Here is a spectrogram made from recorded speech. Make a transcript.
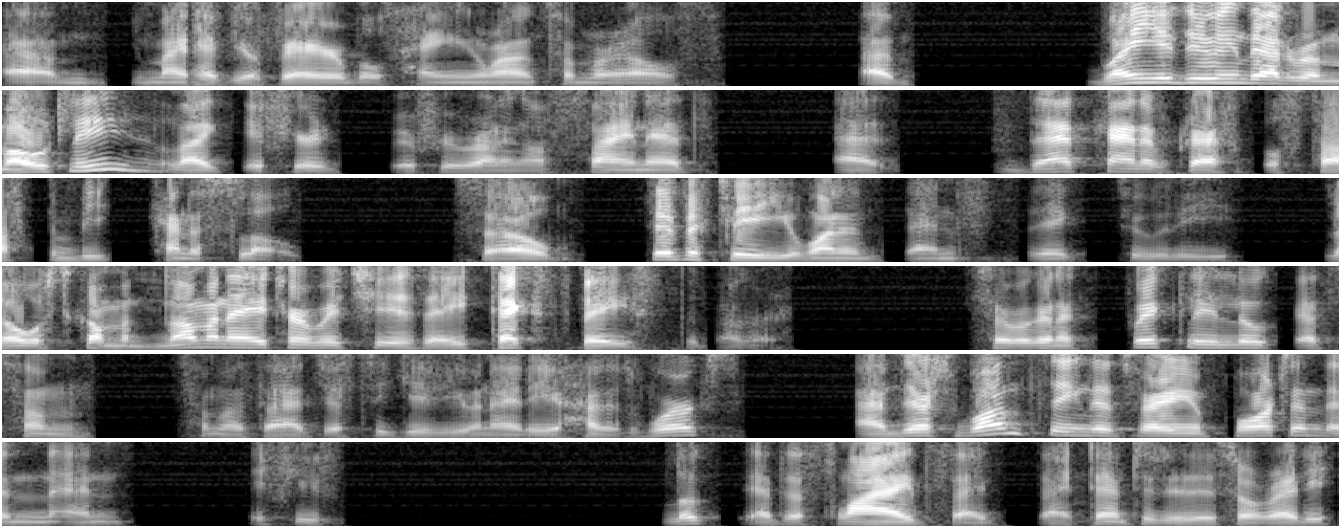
Um, you might have your variables hanging around somewhere else. Um, when you're doing that remotely, like if you're if you're running on SciNet, uh, that kind of graphical stuff can be kind of slow. So typically you want to then stick to the lowest common denominator, which is a text-based debugger. So we're going to quickly look at some some of that just to give you an idea how it works. And there's one thing that's very important, and, and if you've looked at the slides, I, I tend to do this already,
